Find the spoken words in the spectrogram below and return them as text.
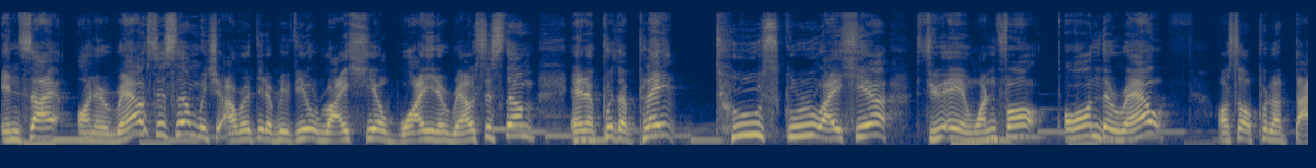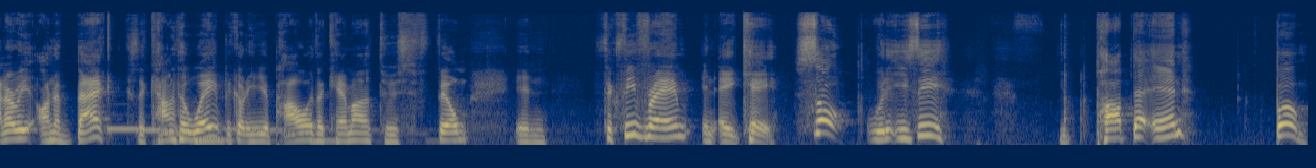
inside on a rail system, which I already did a review right here, why in a rail system. And I put the plate, two screw right here, 3A and 1.4 on the rail. Also, I'll put a battery on the back as a counterweight mm. because you need to power the camera to film in 60 frame in 8K. So, really easy. You pop that in, boom,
